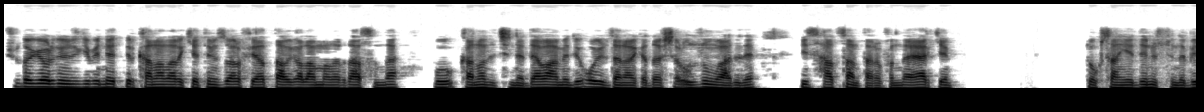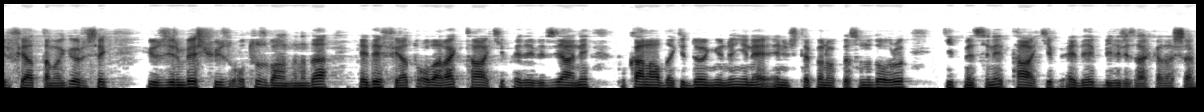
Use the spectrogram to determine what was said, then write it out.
Şurada gördüğünüz gibi net bir kanal hareketimiz var. Fiyat dalgalanmaları da aslında bu kanal içinde devam ediyor. O yüzden arkadaşlar uzun vadede biz Hatsan tarafında eğer ki 97'nin üstünde bir fiyatlama görürsek 125-130 bandını da hedef fiyat olarak takip edebiliriz. Yani bu kanaldaki döngünün yine en üst tepe noktasını doğru gitmesini takip edebiliriz arkadaşlar.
